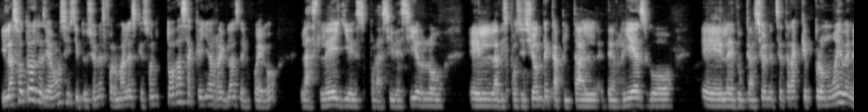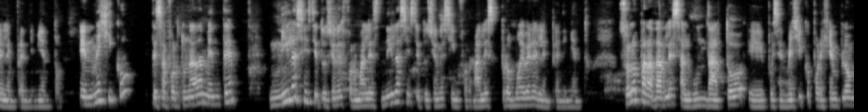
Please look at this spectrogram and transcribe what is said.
Y las otras les llamamos instituciones formales, que son todas aquellas reglas del juego, las leyes, por así decirlo, la disposición de capital de riesgo, eh, la educación, etcétera, que promueven el emprendimiento. En México, desafortunadamente, ni las instituciones formales ni las instituciones informales promueven el emprendimiento. Solo para darles algún dato, eh, pues en México, por ejemplo,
